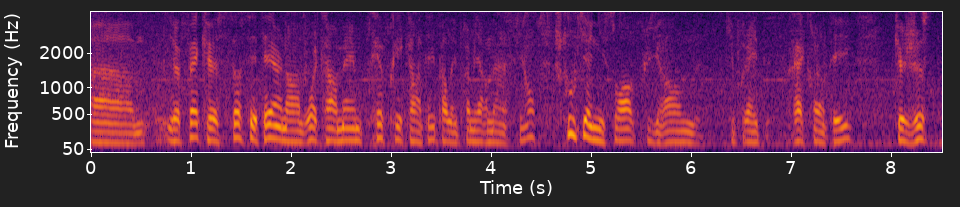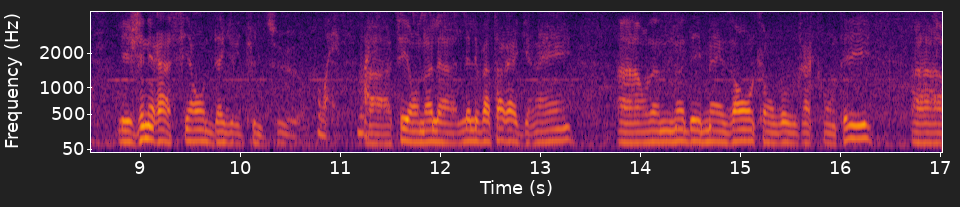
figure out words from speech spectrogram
euh, le fait que ça, c'était un endroit quand même très fréquenté par les Premières Nations, je trouve qu'il y a une histoire plus grande qui pourrait être racontée que juste les générations d'agriculture. Ouais. ouais. Euh, on a l'élévateur à grains, on a des maisons qu'on va vous raconter, euh,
